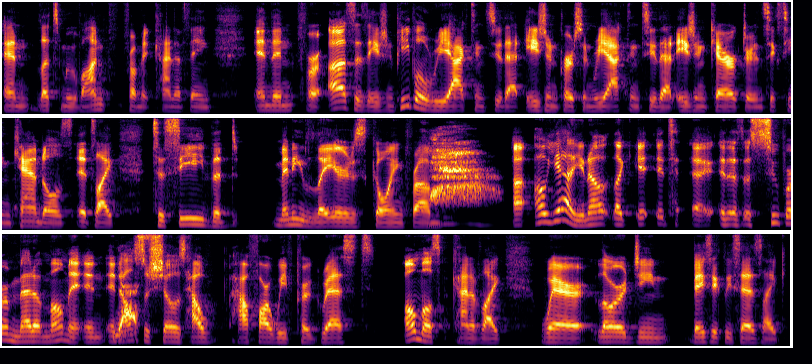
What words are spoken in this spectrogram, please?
and let's move on from it kind of thing. And then for us as Asian people reacting to that Asian person reacting to that Asian character in 16 Candles, it's like to see the d- many layers going from, uh, oh yeah, you know, like it, it's, uh, it's a super meta moment. And it yes. also shows how, how far we've progressed almost kind of like where Lara Jean basically says like,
